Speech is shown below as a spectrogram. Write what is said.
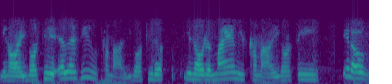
you know, are you going to see the LSU's come out? Are you going to see the, you know, the Miami's come out? Are you going to see, you know,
